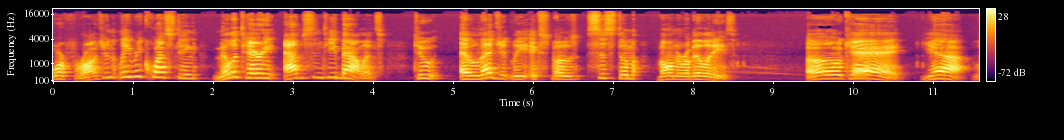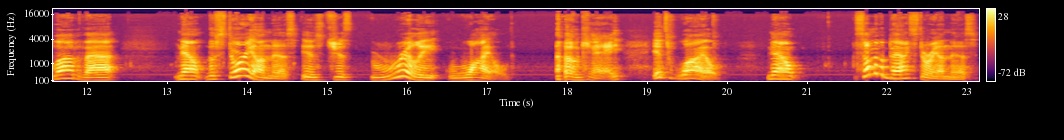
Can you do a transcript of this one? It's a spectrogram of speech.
for fraudulently requesting military absentee ballots to allegedly expose system vulnerabilities. Okay, yeah, love that. Now, the story on this is just really wild. Okay, it's wild. Now, some of the backstory on this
